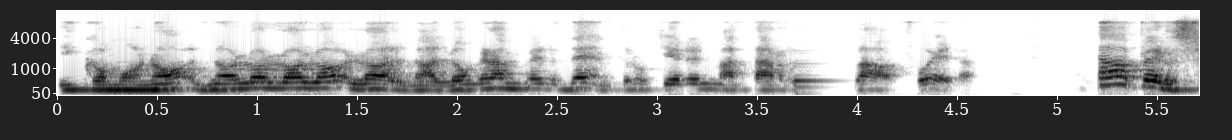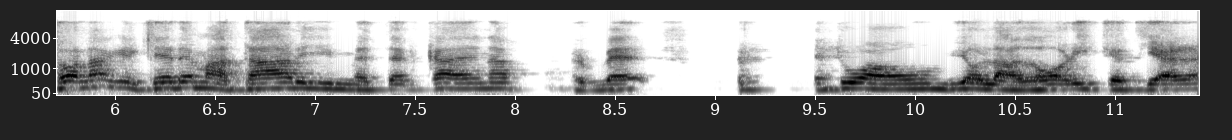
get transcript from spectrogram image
Y como no, no lo, lo, lo, lo logran ver dentro, quieren matarla afuera. Cada persona que quiere matar y meter cadena a un violador y que tiene,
